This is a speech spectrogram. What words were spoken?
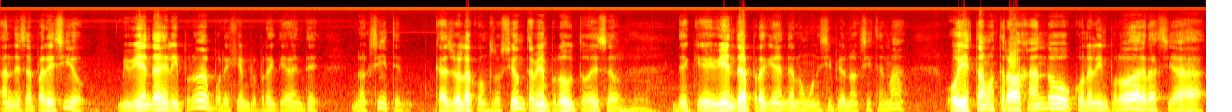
han desaparecido. Viviendas del IPRODA, por ejemplo, prácticamente no existen. Cayó la construcción también producto de eso, de que viviendas prácticamente en los municipios no existen más. Hoy estamos trabajando con el IMPROA gracias a,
